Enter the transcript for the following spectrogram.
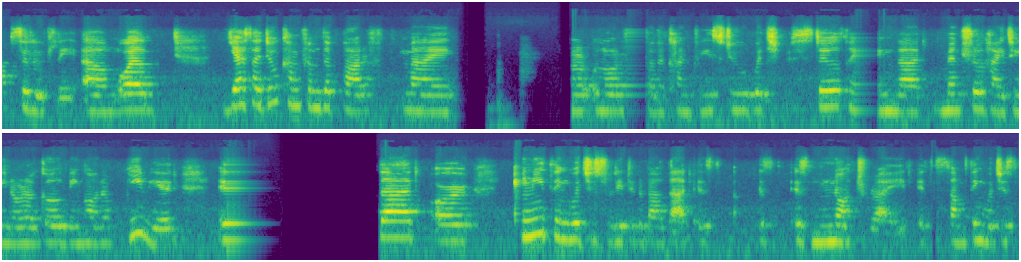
absolutely. Um, well, yes, I do come from the part of my a lot of other countries too, which still think that menstrual hygiene or a girl being on a period is that or anything which is related about that is is, is not right. It's something which is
